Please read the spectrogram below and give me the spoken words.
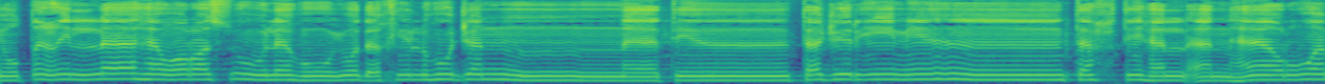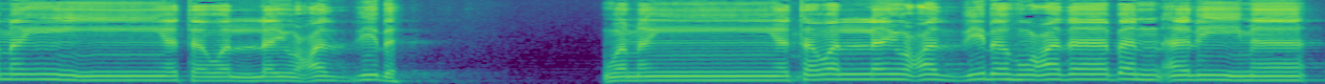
يطع الله ورسوله يدخله جنات تجري من تحتها الأنهار ومن يتول يعذبه ومن يتول يعذبه عذابا اليما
